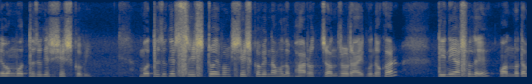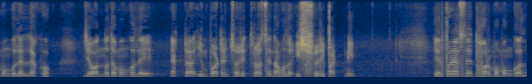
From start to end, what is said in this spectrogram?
এবং মধ্যযুগের শেষ কবি। মধ্যযুগের শ্রেষ্ঠ এবং শেষ কবির নাম হলো ভারতচন্দ্র রায় গুণকর। তিনি আসলে অন্নদামঙ্গলের লেখক। যে অন্নদামঙ্গলে একটা ইম্পর্টেন্ট চরিত্র আছে, নাম হলো ঈশ্বরী পাটনি। এরপরে আছে ধর্মমঙ্গল।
